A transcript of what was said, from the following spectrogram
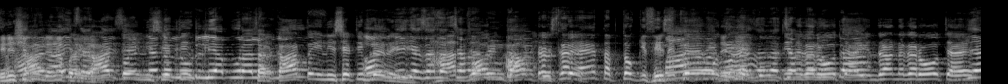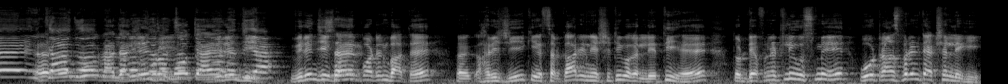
इनिशिएटिव लेना पड़ेगा। सरकार तो सेठ तो इनिशिएटिव- लूट लिया पूरा सरकार तो इनिशिएटिव ले रही है। आप अच्छा जब इनकाउंटर कर रहे हैं तब तो किसी ने पे वो चाहे गोमती नगर हो चाहे इंदिरा नगर हो चाहे ये क्या जो वो राजा वीरेंद्र जी जी, हो चाहे वीरेंद्र जी एक इंपॉर्टेंट बात है हरीश जी कि सरकार इनिशिएटिव अगर लेती है तो डेफिनेटली उसमें वो ट्रांसपेरेंट एक्शन लेगी।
